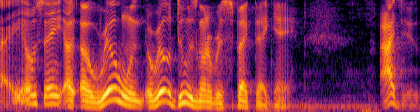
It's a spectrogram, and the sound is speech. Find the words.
I, you know what I'm saying. A, a real one, a real dude is gonna respect that game. I do,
